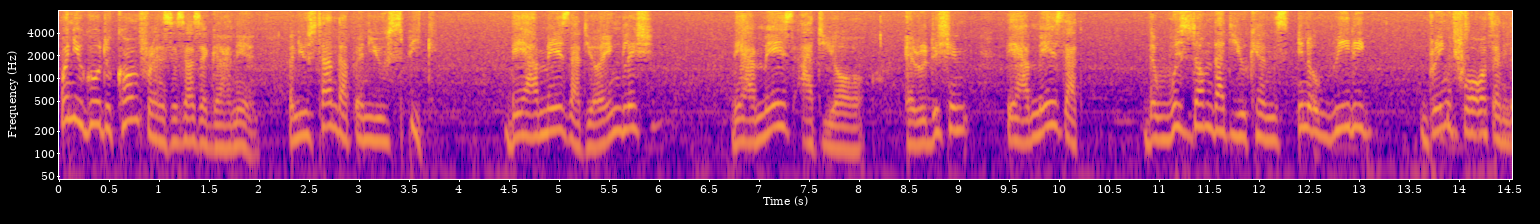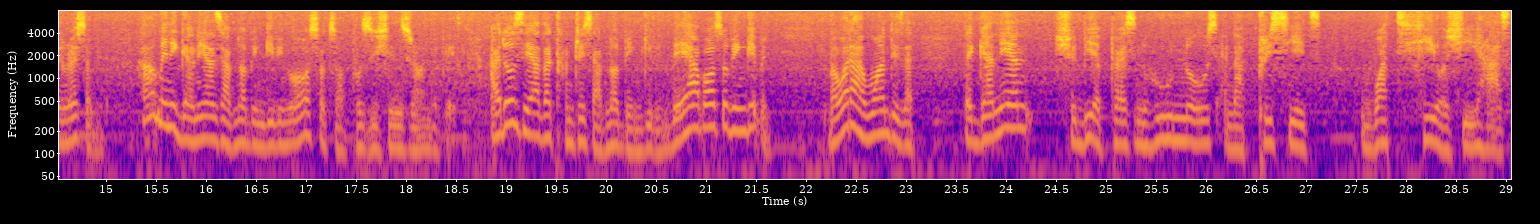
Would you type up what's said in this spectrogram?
when you go to conferences as a Ghanaian and you stand up and you speak, they are amazed at your English, they are amazed at your erudition, they are amazed at the wisdom that you can, you know, really bring forth and the rest of it. How many Ghanaians have not been given all sorts of positions around the place? I don't say other countries have not been given. They have also been given. But what I want is that the Ghanaian should be a person who knows and appreciates what he or she has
